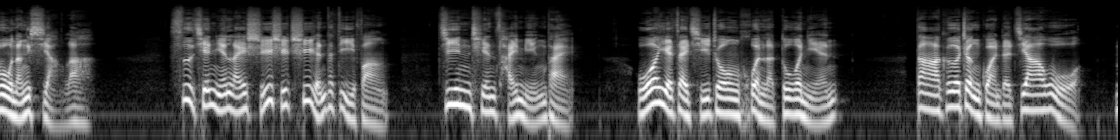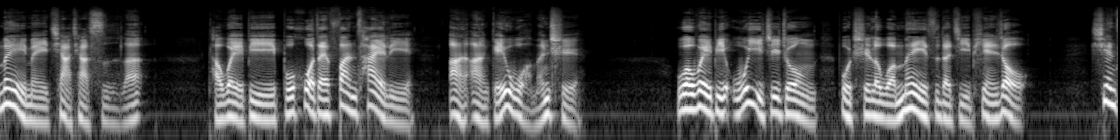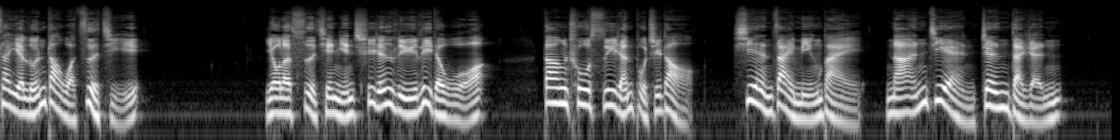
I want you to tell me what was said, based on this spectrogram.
不能想了。四千年来时时吃人的地方，今天才明白。我也在其中混了多年。大哥正管着家务，妹妹恰恰死了，他未必不和在饭菜里，暗暗给我们吃。我未必无意之中不吃了我妹子的几片肉，现在也轮到我自己。有了四千年吃人履历的我，当初虽然不知道，现在明白难见真的人。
